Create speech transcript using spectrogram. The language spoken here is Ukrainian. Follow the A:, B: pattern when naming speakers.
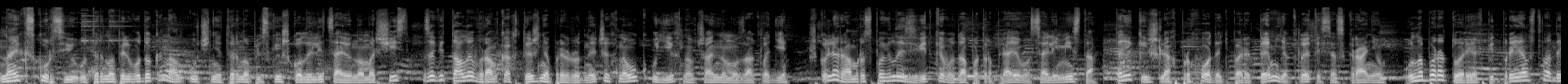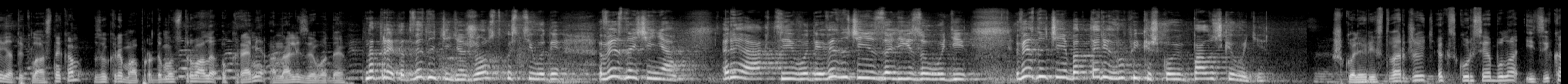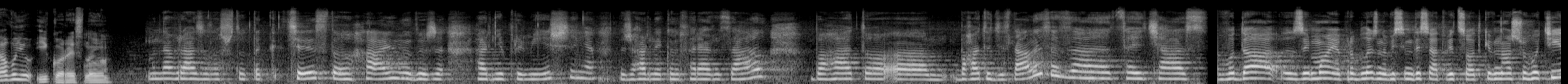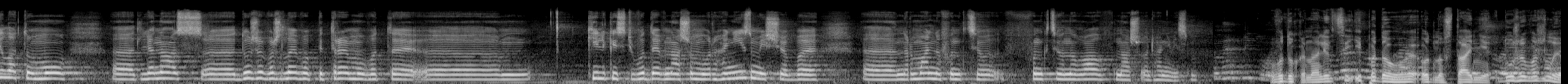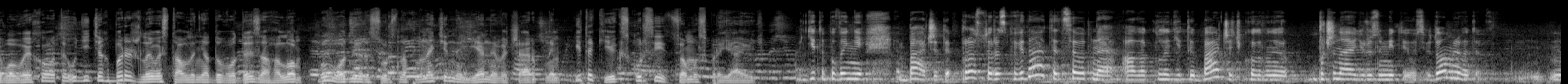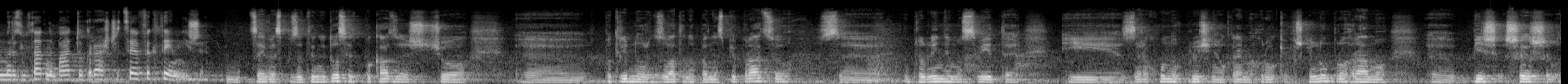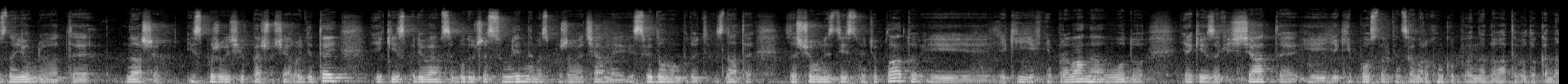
A: На екскурсію у Тернопіль-Водоканал учні Тернопільської школи ліцею номер 6 завітали в рамках тижня природничих наук у їх навчальному закладі. Школярам розповіли, звідки вода потрапляє в оселі міста та який шлях проходить перед тим, як литися з кранів. У лабораторіях підприємства дев'ятикласникам, зокрема, продемонстрували окремі аналізи води.
B: Наприклад, визначення жорсткості води, визначення реакції води, визначення заліза у воді, визначення бактерій групи кишкової палички в воді.
A: Школярі стверджують, екскурсія була і цікавою, і корисною.
C: Мене вразило, що так чисто, хайно, дуже гарні приміщення, дуже гарний конференц-зал. Багато, е, багато дізналися за цей час.
D: Вода займає приблизно 80% нашого тіла, тому е, для нас е, дуже важливо підтримувати е, кількість води в нашому організмі, щоб е, нормально функціонував наш організм.
A: Водоканалівці і педагоги одностайні. Дуже важливо виховати у дітях бережливе ставлення до води загалом, бо водний ресурс на планеті не є невичерпним. І такі екскурсії цьому сприяють.
E: Діти повинні бачити, просто розповідати це одне, але коли діти бачать, коли вони починають розуміти і усвідомлювати, результат набагато краще, це ефективніше.
F: Цей весь позитивний досвід показує, що е, потрібно організувати напевно співпрацю з управлінням освіти і за рахунок включення окремих років в шкільну програму е, більш ширше ознайомлювати наших і споживачів, в першу чергу дітей, які сподіваємося, будучи сумлінними споживачами і свідомо будуть знати за що вони здійснюють оплату, і які їхні права на воду, як їх захищати, і які послуги в кінцевому рахунку повинен надавати водоканал.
